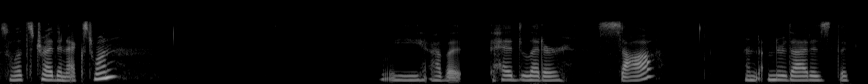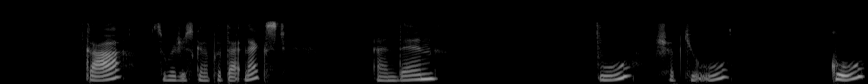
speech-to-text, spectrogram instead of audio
So let's try the next one. We have a head letter Sa, and under that is the Ga, so we're just going to put that next. And then U, Shabtu U, Ku.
